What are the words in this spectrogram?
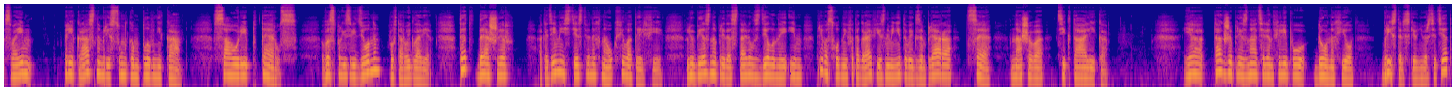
своим прекрасным рисунком плавника «Сауриптерус», воспроизведенным во второй главе. Тед Дэшлер, Академия естественных наук Филадельфии, любезно предоставил сделанные им превосходные фотографии знаменитого экземпляра «Ц» нашего Тиктаалика. Я также признателен Филиппу Донахью, Бристольский университет,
